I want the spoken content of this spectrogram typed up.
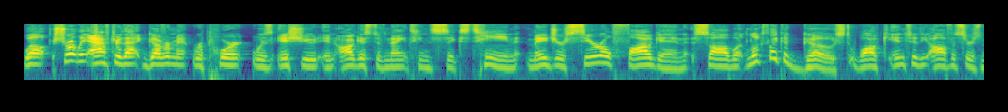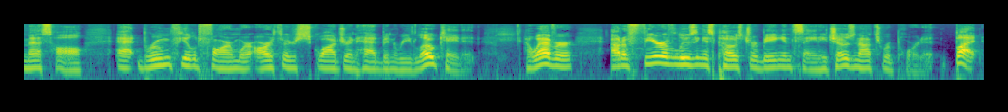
Well, shortly after that government report was issued in August of 1916, Major Cyril Foggin saw what looked like a ghost walk into the officers' mess hall at Broomfield Farm where Arthur's squadron had been relocated. However, out of fear of losing his post for being insane, he chose not to report it. But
